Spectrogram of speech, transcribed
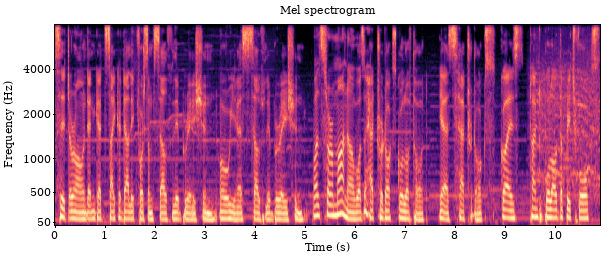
sit around and get psychedelic for some self-liberation. Oh yes, self-liberation. While Saramana was a heterodox school of thought. Yes, heterodox. Guys, time to pull out the pitchforks.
